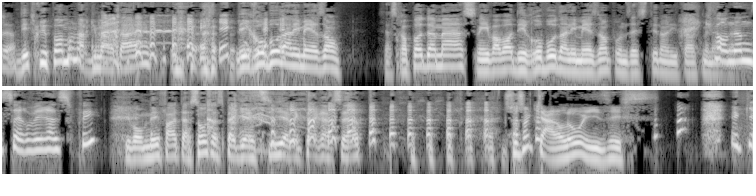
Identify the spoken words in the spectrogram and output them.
là. Détruis pas mon argumentaire. les robots dans les maisons. Ça sera pas de masse, mais il va y avoir des robots dans les maisons pour nous assister dans les tâches Qui vont ménagères. venir nous servir à souper. Ils vont venir faire ta sauce à spaghetti avec ta recette. C'est ça que Carlo, il dit. OK?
